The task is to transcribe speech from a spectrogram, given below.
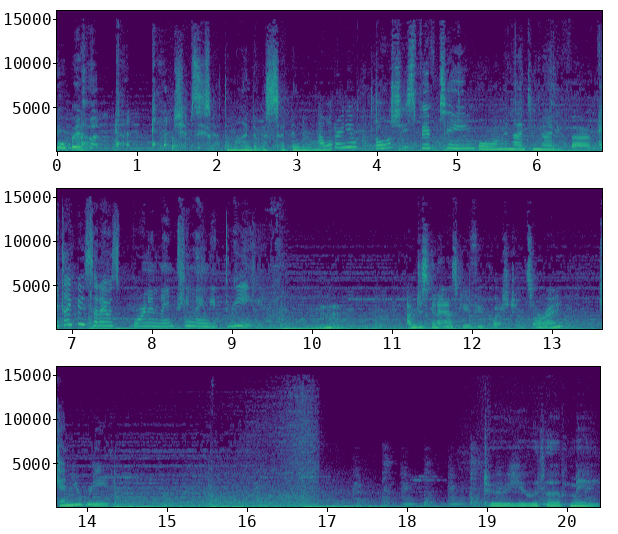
Open. Gypsy's got the mind of a seven-year-old. How old are you? Oh, she's 15, born in 1995. I thought you said I was born in 1993. I'm just going to ask you a few questions, all right? Can you read? Do you love me?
